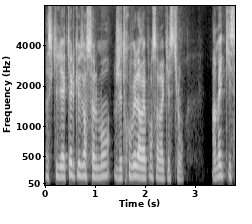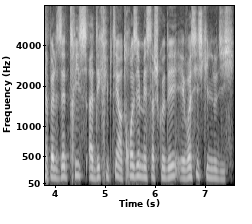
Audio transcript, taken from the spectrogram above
Parce qu'il y a quelques heures seulement, j'ai trouvé la réponse à ma question. Un mec qui s'appelle Ztris a décrypté un troisième message codé et voici ce qu'il nous dit.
